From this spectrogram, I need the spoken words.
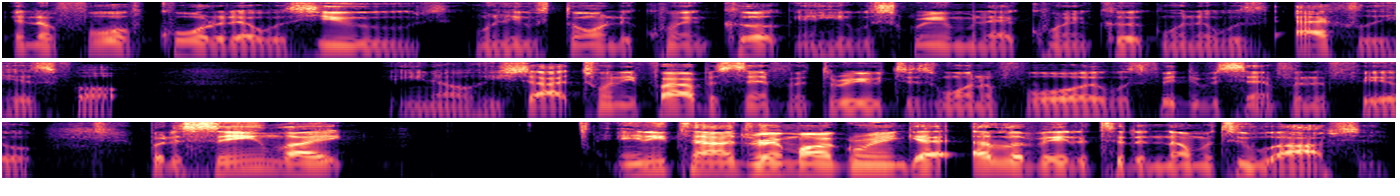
in the fourth quarter that was huge when he was throwing to Quinn Cook, and he was screaming at Quinn Cook when it was actually his fault. You know, he shot 25% from three, which is one of four. It was 50% from the field. But it seemed like anytime Draymond Green got elevated to the number two option,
